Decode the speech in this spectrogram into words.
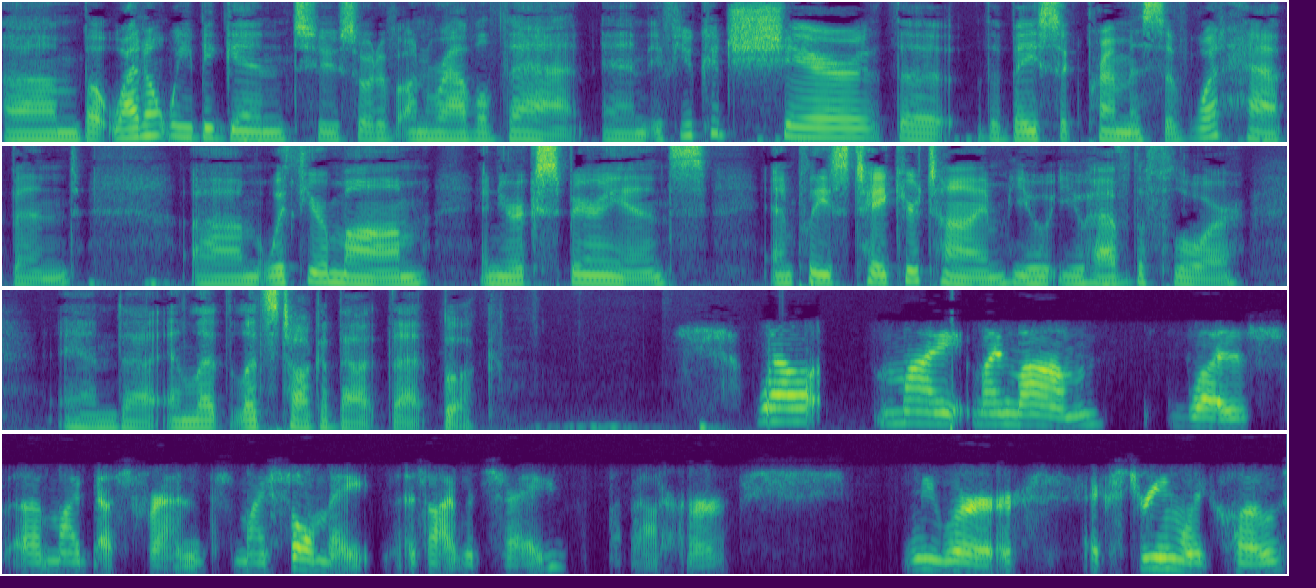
Um, but why don't we begin to sort of unravel that? And if you could share the the basic premise of what happened um, with your mom and your experience, and please take your time. You you have the floor, and uh, and let let's talk about that book. Well, my my mom was uh, my best friend, my soulmate, as I would say about her. We were extremely close.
